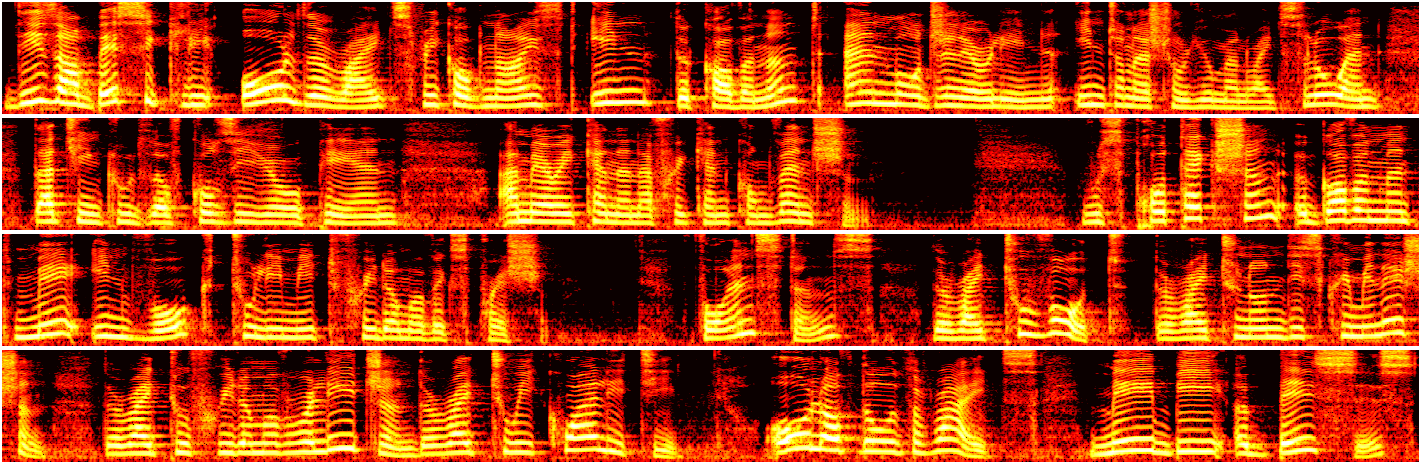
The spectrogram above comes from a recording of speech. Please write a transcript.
these are basically all the rights recognized in the Covenant and more generally in international human rights law, and that includes, of course, the European, American and African Convention, whose protection a government may invoke to limit freedom of expression. For instance, the right to vote, the right to non-discrimination, the right to freedom of religion, the right to equality. All of those rights may be a basis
